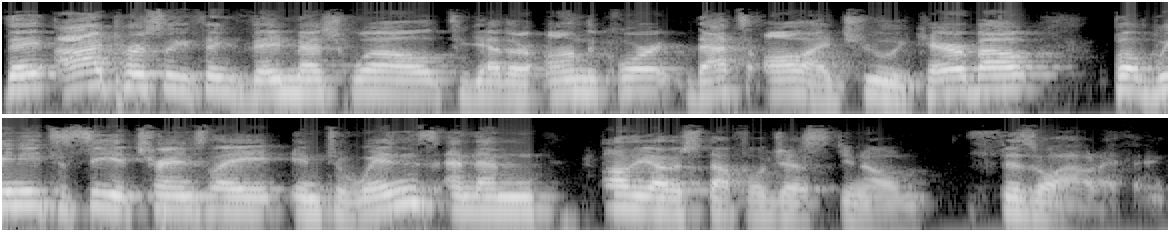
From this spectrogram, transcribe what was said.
they I personally think they mesh well together on the court. That's all I truly care about. But we need to see it translate into wins, and then all the other stuff will just you know fizzle out. I think.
